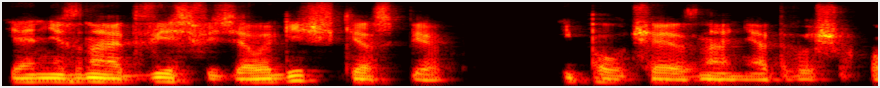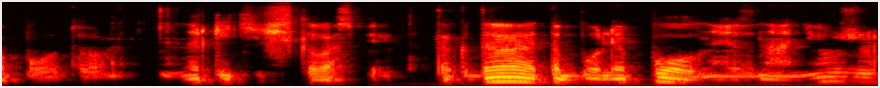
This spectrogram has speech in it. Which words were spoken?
и они знают весь физиологический аспект, и получая знания от высших по поводу энергетического аспекта, тогда это более полные знания уже.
